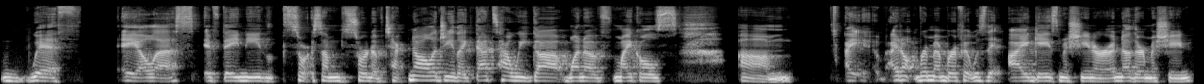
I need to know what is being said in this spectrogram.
with ALS if they need so, some sort of technology. Like that's how we got one of Michael's um, I I don't remember if it was the eye gaze machine or another machine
